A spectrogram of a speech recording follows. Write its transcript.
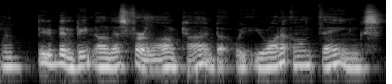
we've been beating on this for a long time. But we, you want to own things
